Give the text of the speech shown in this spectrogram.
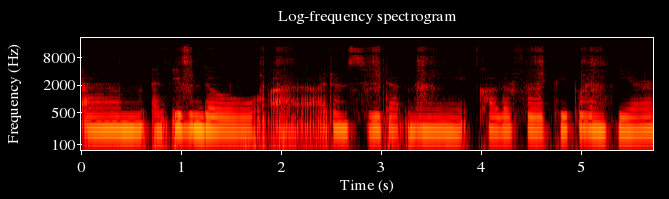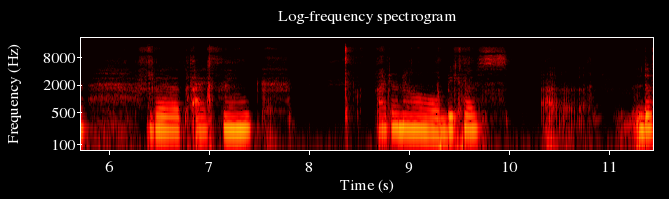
Um, and even though uh, i don't see that many colorful people in here but i think i don't know because uh, the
